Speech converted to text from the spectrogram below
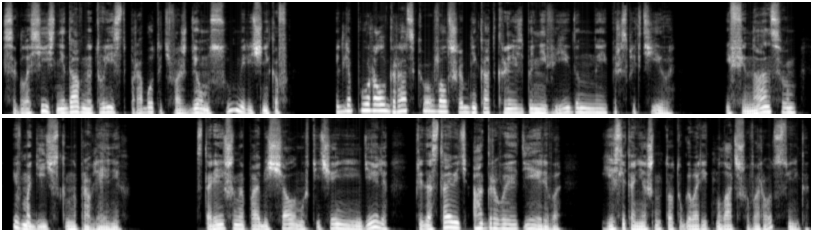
Согласись, недавно турист поработать вождем сумеречников, и для Пуралградского волшебника открылись бы невиданные перспективы и в финансовом, и в магическом направлениях. Старейшина пообещал ему в течение недели предоставить агровое дерево, если, конечно, тот уговорит младшего родственника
